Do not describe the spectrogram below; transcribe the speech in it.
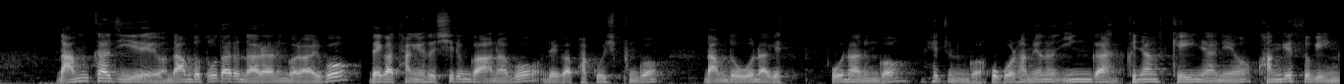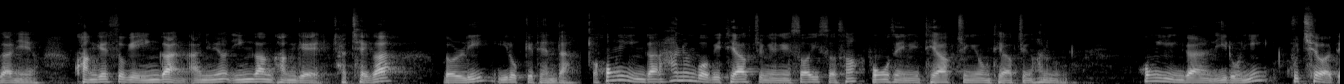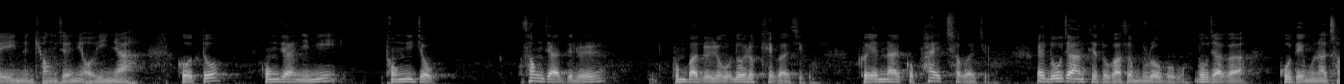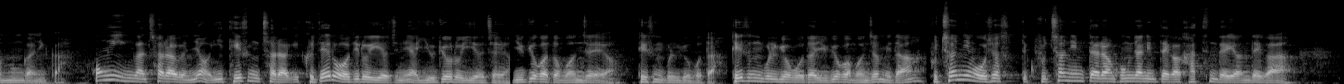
남까지 이해해요. 남도 또 다른 나라는 걸 알고 내가 당해서 싫은 거 안 하고 내가 받고 싶은 거 남도 원하게 원하는 거 해주는 거 그걸 하면은 인간 그냥 개인이 아니에요. 관계 속의 인간이에요. 관계 속의 인간 아니면 인간 관계 자체가 널리 이롭게 된다. 홍익인간 하는 법이 대학 중용에 써 있어서 봉호 선생님이 대학 중용 대학 중용 하는 겁니다. 홍익인간 이론이 구체화되어 있는 경전이 어디냐? 그것도 공자님이 동이족 성자들을 본받으려고 노력해가지고 그 옛날 거 파헤쳐가지고. 노자한테도 가서 물어보고. 노자가 고대 문화 전문가니까. 홍익인간 철학은요 이 대승 철학이 그대로 어디로 이어지느냐? 유교로 이어져요. 유교가 더 먼저예요. 대승불교보다. 대승불교보다 유교가 먼저입니다. 부처님 오셨을 때 부처님 때랑 공자님 때가 같은데 연대가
